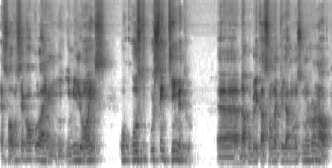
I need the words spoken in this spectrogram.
é só você calcular em, em milhões o custo por centímetro é, da publicação daquele anúncio no jornal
